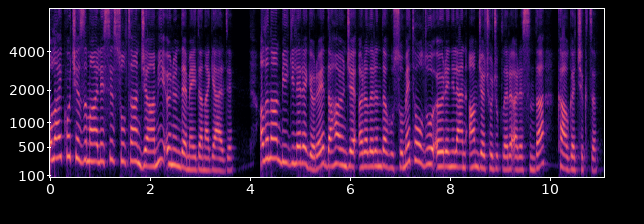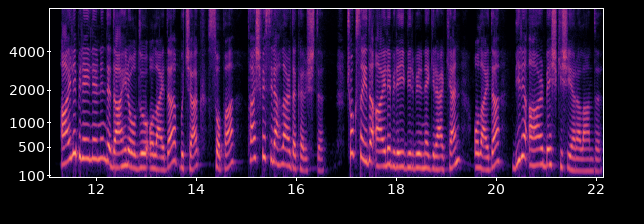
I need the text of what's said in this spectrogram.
Olay Koçyazı Mahallesi Sultan Camii önünde meydana geldi. Alınan bilgilere göre daha önce aralarında husumet olduğu öğrenilen amca çocukları arasında kavga çıktı. Aile bireylerinin de dahil olduğu olayda bıçak, sopa, taş ve silahlar da karıştı. Çok sayıda aile bireyi birbirine girerken olayda biri ağır 5 kişi yaralandı.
